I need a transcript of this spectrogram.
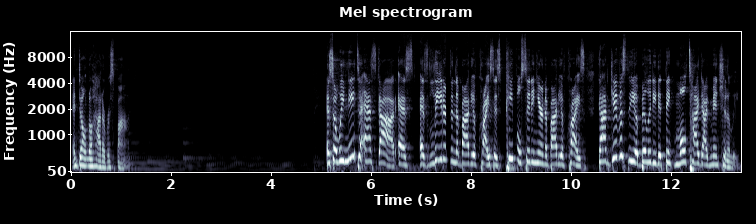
and don't know how to respond. And so we need to ask God, as, as leaders in the body of Christ, as people sitting here in the body of Christ, God, give us the ability to think multidimensionally.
